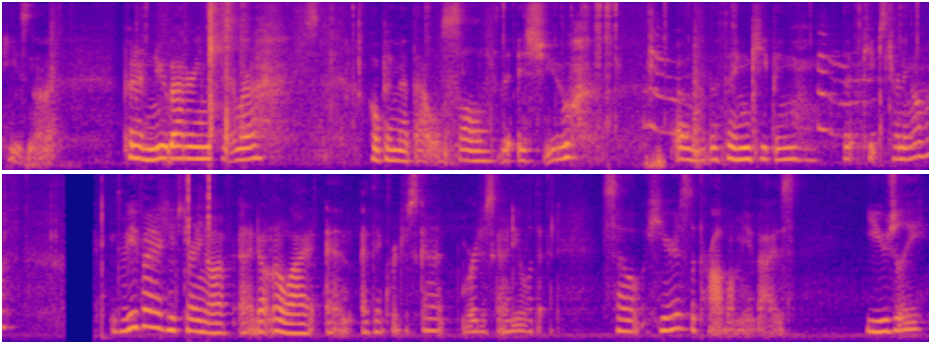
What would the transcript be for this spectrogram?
he's not. Put a new battery in the camera hoping that that will solve the issue of the thing keeping that keeps turning off. The viewfinder keeps turning off and I don't know why and I think we're just gonna we're just gonna deal with it. So here's the problem you guys. Usually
